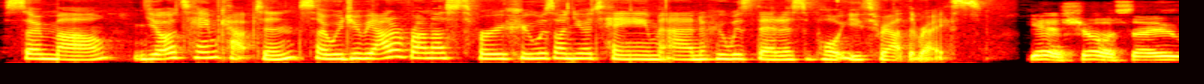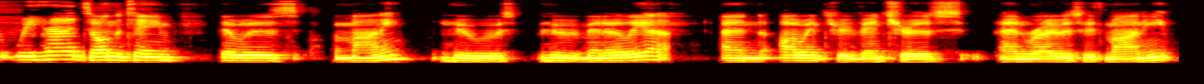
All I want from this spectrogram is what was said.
So, Marl, you're team captain, so would you be able to run us through who was on your team and who was there to support you throughout the race? Yeah, sure. So we had on the team there was Marnie, who was who we met earlier, and I went through Ventures and Rovers with Marnie.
